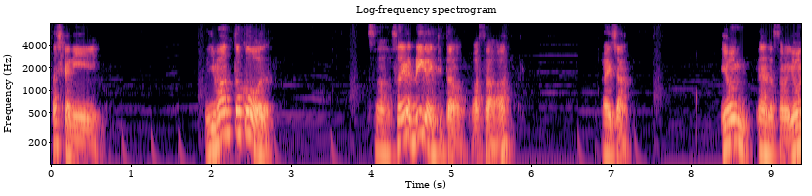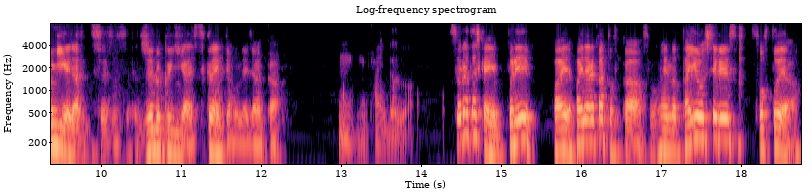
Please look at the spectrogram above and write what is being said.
確かに、今んとこ、そそれがルイが言ってたのはさ、あれじゃん。4なんだその4ギガじゃ、そうそうそう16ギガ少ないって問題じゃんか。うんうん、はい、どうぞ。それは確かにプレイファイ、 Final Cut とか、その辺の対応してるソフトウェア、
